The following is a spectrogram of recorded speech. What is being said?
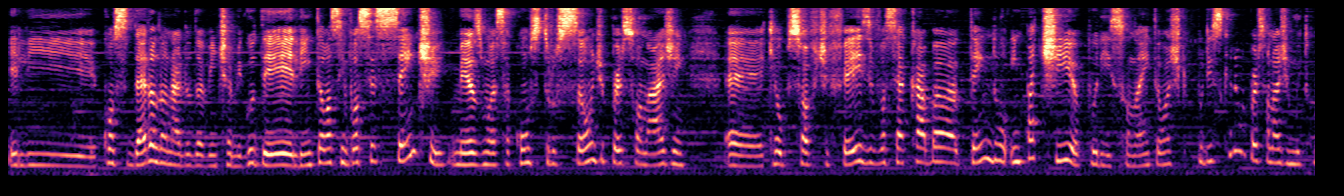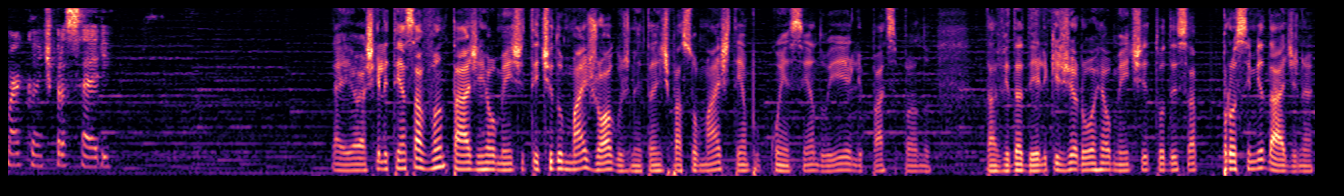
ele considera o Leonardo da Vinci amigo dele. Então, assim, você sente mesmo essa construção de personagem é, que a Ubisoft fez e você acaba tendo empatia por isso, né? Então, acho que por isso que ele é um personagem muito marcante pra série. É, eu acho que ele tem essa vantagem realmente de ter tido mais jogos, né? Então a gente passou mais tempo conhecendo ele, participando da vida dele, que gerou realmente toda essa proximidade, né?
